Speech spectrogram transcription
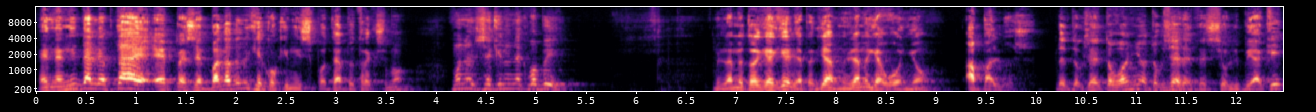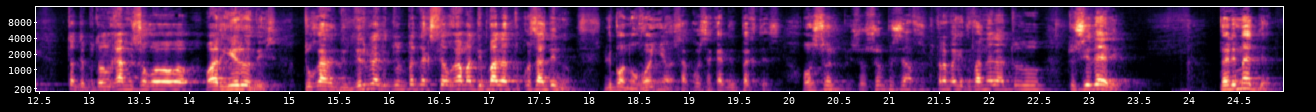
90 λεπτά ε- έπαιζε μπάλα, δεν είχε κοκκινήσει ποτέ από το τρέξιμο. Μόνο σε εκείνη την εκπομπή. Μιλάμε τώρα για γέλια, παιδιά. Μιλάμε για γόνιο. Άπαλο. Δεν το ξέρετε το γόνιο, το ξέρετε εσείς οι Ολυμπιακοί. Τότε που τον γάμισε ο, ο Αργυρούδης. Του έκανε την τρίπλα και του πέταξε το γάμα την μπάλα του Κωνσταντίνου. Λοιπόν, ο γονιός, ακούστε κάτι παίχτες. Ο Σούρπης. Ο Σούρπης είναι αυτός που τράβαγε τη φανέλα του, του Σιδέρη. Περιμένετε.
